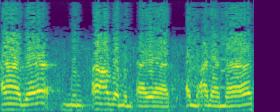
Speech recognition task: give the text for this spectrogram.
هذا من أعظم الآيات العلامات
